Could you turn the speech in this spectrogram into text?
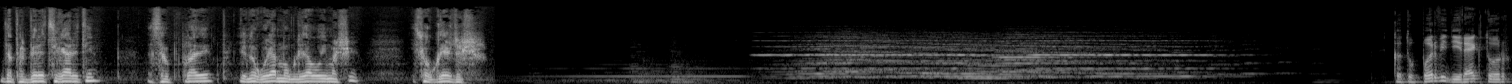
да прибере цигарите, да се поправи. Едно голямо огледало имаше и се оглеждаш. Като първи директор,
